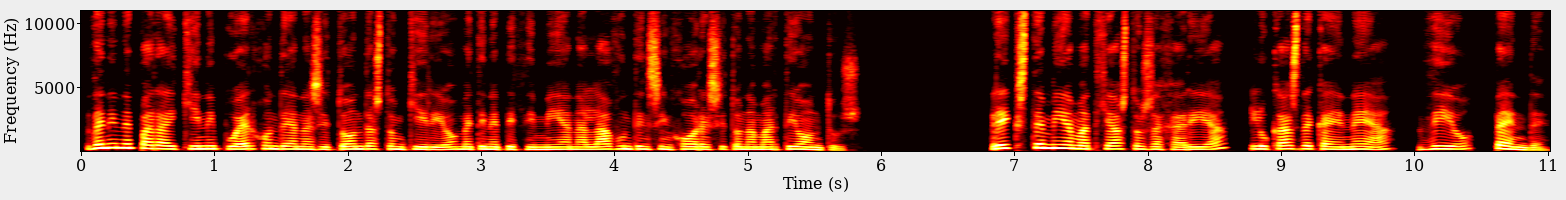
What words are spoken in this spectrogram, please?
δεν είναι παρά εκείνοι που έρχονται αναζητώντας τον κύριο με την επιθυμία να λάβουν την συγχώρεση των αμαρτιών τους. Ρίξτε μία ματιά στο Ζαχαρία, Λουκάς 19, 2, 5.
